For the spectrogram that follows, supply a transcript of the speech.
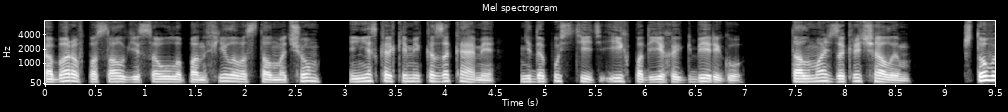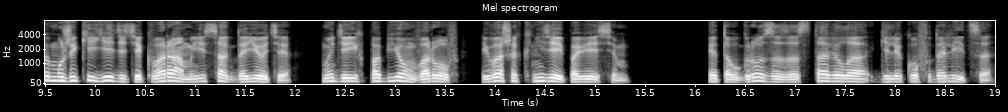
Хабаров послал Есаула Панфилова с толмачом и несколькими казаками, не допустить их подъехать к берегу. Толмач закричал им, «Что вы, мужики, едете к ворам и Исаак даете? Мы где их побьем, воров, и ваших князей повесим». Эта угроза заставила Геляков удалиться.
